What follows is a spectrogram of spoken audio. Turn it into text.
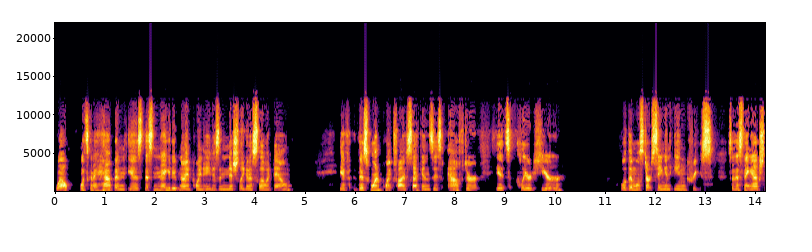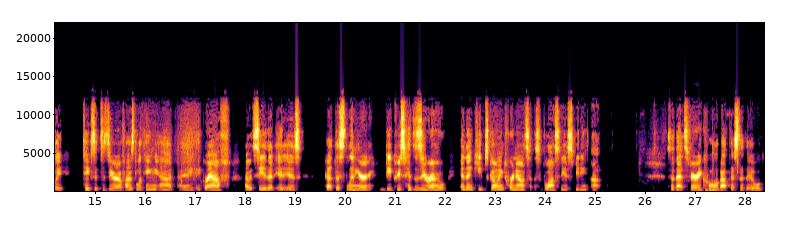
Well, what's going to happen is this negative 9.8 is initially going to slow it down. If this 1.5 seconds is after it's cleared here, well, then we'll start seeing an increase. So this thing actually takes it to zero. If I was looking at a, a graph, I would see that it is got this linear decrease, hits zero, and then keeps going to where now its velocity is speeding up. So that's very cool about this, that it will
